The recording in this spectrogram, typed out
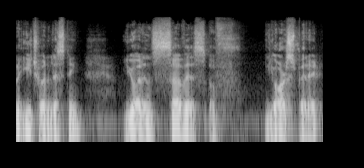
You know, each one listening, you are in service of your spirit,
